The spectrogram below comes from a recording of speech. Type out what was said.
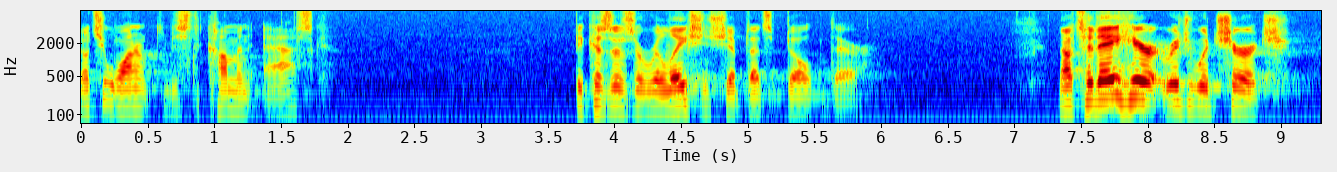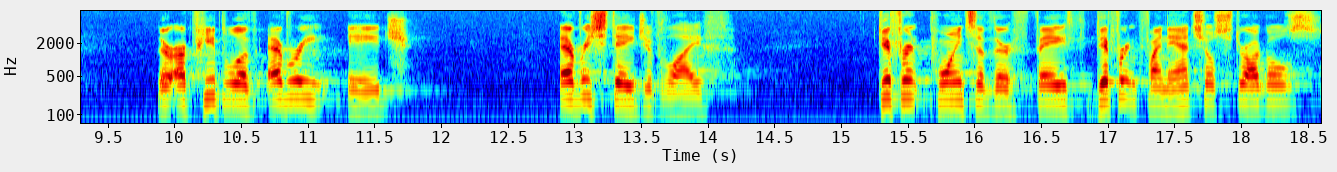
don't you want them just to come and ask? because there's a relationship that's built there. Now, today here at Ridgewood Church, there are people of every age, every stage of life, different points of their faith, different financial struggles.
